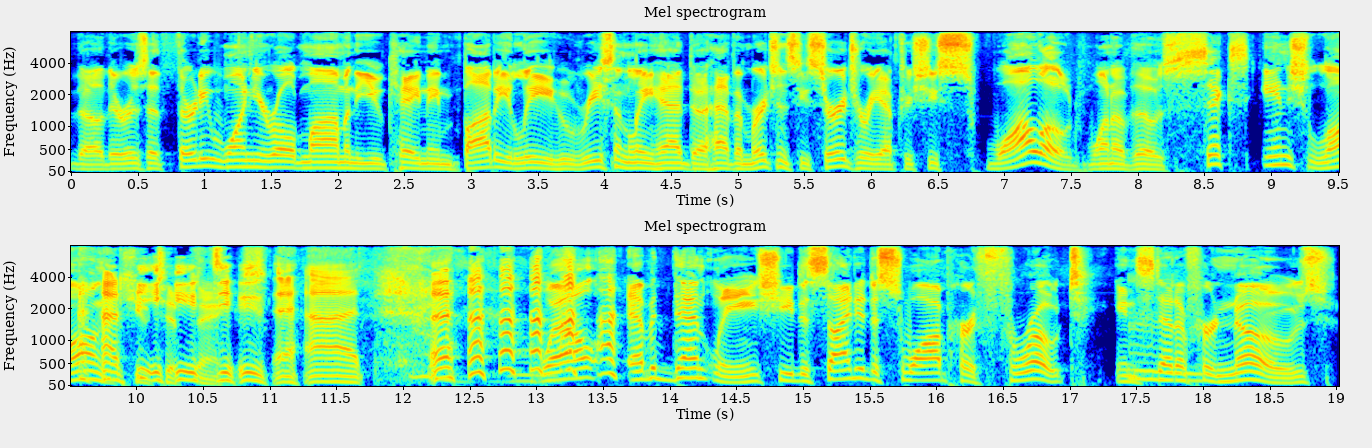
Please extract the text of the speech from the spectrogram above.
though. There is a 31 year old mom in the UK named Bobby Lee who recently had to have emergency surgery after she swallowed one of those six inch long How Q tip things. do that? well, evidently, she decided to swab her throat instead of her nose,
